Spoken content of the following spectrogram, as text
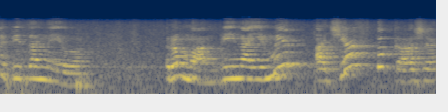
тобі, Данило. Роман Війна і мир, а час покаже.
